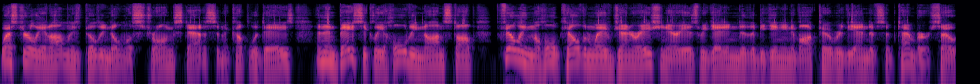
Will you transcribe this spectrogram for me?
westerly anomalies building to almost strong status in a couple of days, and then basically holding nonstop, filling the whole Kelvin wave generation area as we get into the beginning of October, the end of September. So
